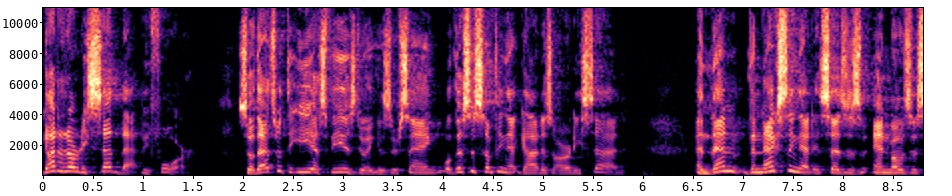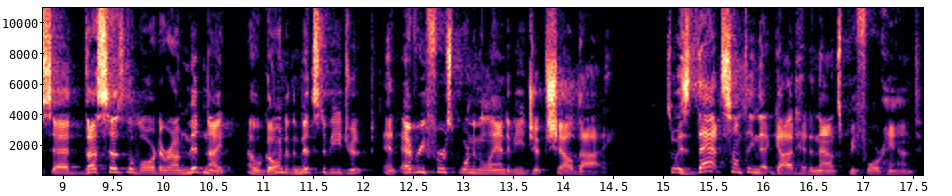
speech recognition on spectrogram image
God had already said that before. So that's what the ESV is doing is they're saying, well, this is something that God has already said. And then the next thing that it says is, and Moses said, Thus says the Lord, around midnight I will go into the midst of Egypt, and every firstborn in the land of Egypt shall die. So is that something that God had announced beforehand?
